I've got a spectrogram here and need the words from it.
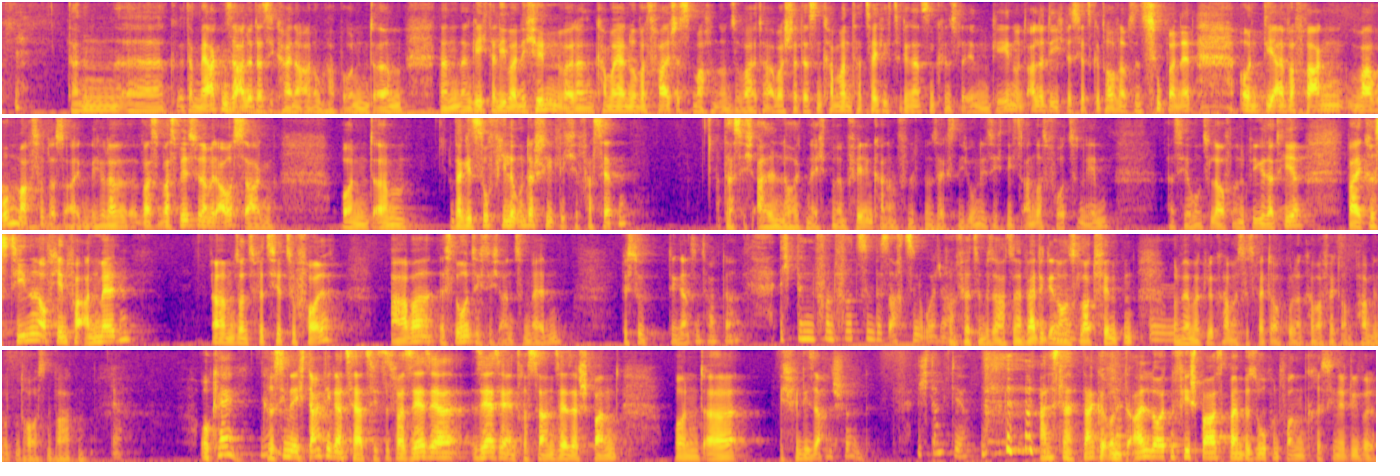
dann, äh, dann merken sie alle, dass ich keine Ahnung habe. Und ähm, dann, dann gehe ich da lieber nicht hin, weil dann kann man ja nur was Falsches machen und so weiter. Aber stattdessen kann man tatsächlich zu den ganzen KünstlerInnen gehen und alle, die ich bis jetzt getroffen habe, sind super nett und die einfach fragen, warum machst du das eigentlich? Oder was, was willst du damit aussagen? Und ähm, da gibt es so viele unterschiedliche Facetten, dass ich allen Leuten echt nur empfehlen kann, am 5. und 6. Juni sich nichts anderes vorzunehmen als hier rumzulaufen. Und wie gesagt, hier bei Christine auf jeden Fall anmelden, ähm, sonst wird es hier zu voll. Aber es lohnt sich, sich anzumelden, Bist du den ganzen Tag da? Ich bin von 14 bis 18 Uhr da. Von 14 bis 18. Dann werdet ihr noch einen Slot finden. Und wenn wir Glück haben, ist das Wetter auch gut, dann kann man vielleicht auch ein paar Minuten draußen warten. Ja. Okay, Christine, ich danke dir ganz herzlich. Das war sehr, sehr, sehr, sehr interessant, sehr, sehr spannend. Und äh, ich finde die Sachen schön. Ich danke dir. Alles klar, danke. Und allen Leuten viel Spaß beim Besuchen von Christine Düvel.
